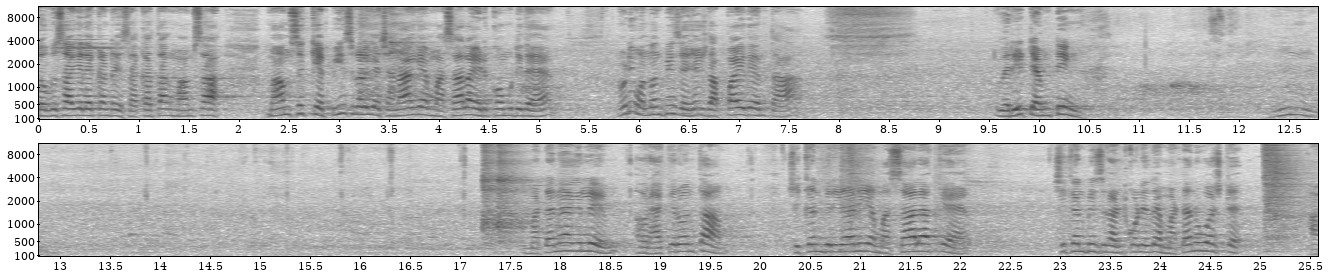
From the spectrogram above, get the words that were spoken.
ಸೊಗಸಾಗಿದೆ ಕಣ್ರಿ. ಸಖತ್ತಾಗಿ ಮಾಂಸ, ಮಾಂಸಕ್ಕೆ ಪೀಸ್ಗಳಿಗೆ ಚೆನ್ನಾಗಿ ಮಸಾಲ ಹಿಡ್ಕೊಂಬಿಟ್ಟಿದೆ. ನೋಡಿ ಒಂದೊಂದು ಪೀಸ್ ಎಷ್ಟೆಷ್ಟು ದಪ್ಪ ಇದೆ ಅಂತ. ವೆರಿ ಟೆಂಪ್ಟಿಂಗ್ ಮಟನೇ ಆಗಿರಲಿ, ಅವ್ರು ಹಾಕಿರುವಂಥ ಚಿಕನ್ ಬಿರಿಯಾನಿಯ ಮಸಾಲಕ್ಕೆ ಚಿಕನ್ ಪೀಸ್ಗೆ ಅಂಟ್ಕೊಂಡಿದ್ರೆ ಮಟನ್ಗೂ ಅಷ್ಟೇ. ಆ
